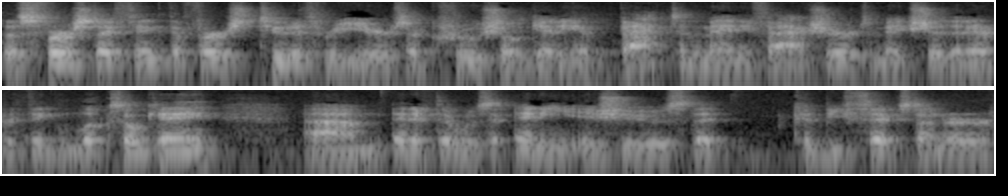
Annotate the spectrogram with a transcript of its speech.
those first, I think, the first two to three years are crucial. Getting it back to the manufacturer to make sure that everything looks okay, um, and if there was any issues that could be fixed under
